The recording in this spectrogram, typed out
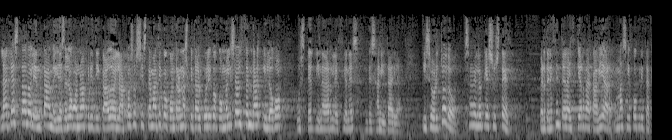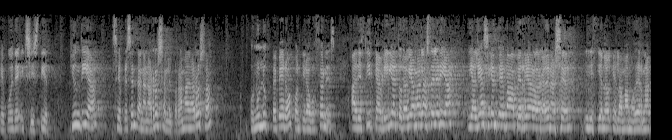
La que ha estado alentando y desde luego no ha criticado el acoso sistemático contra un hospital público como Elizabeth Zendal y luego usted viene a dar lecciones de sanitaria. Y sobre todo, ¿sabe lo que es usted? Perteneciente a la izquierda caviar más hipócrita que puede existir. Que un día se presenta en Ana Rosa, en el programa de Ana Rosa, con un look pepero, con tirabuzones, a decir que abriría todavía más la hostelería y al día siguiente va a perrear a la cadena SER y diciendo que es la más moderna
